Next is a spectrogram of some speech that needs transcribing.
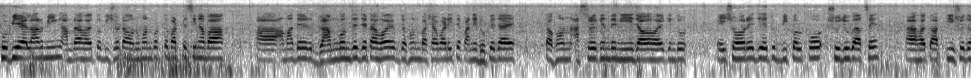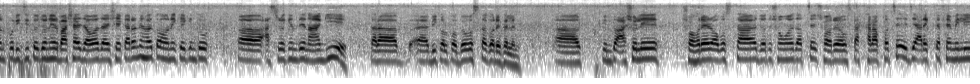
খুবই অ্যালার্মিং আমরা হয়তো বিষয়টা অনুমান করতে পারতেছি না বা আমাদের গ্রামগঞ্জে যেটা হয় যখন বাসা বাড়িতে পানি ঢুকে যায় তখন আশ্রয় কেন্দ্রে নিয়ে যাওয়া হয়। কিন্তু এই শহরে যেহেতু বিকল্প সুযোগ আছে হয়তো আত্মীয় স্বজন পরিচিত জনের বাসায় যাওয়া যায় সে কারণে হয়তো অনেকে কিন্তু আহ, আশ্রয় কেন্দ্রে না গিয়ে তারা বিকল্প ব্যবস্থা করে ফেলেন। কিন্তু আসলে শহরের অবস্থা যত সময় যাচ্ছে, শহরের অবস্থা খারাপ হচ্ছে। এই যে আরেকটা ফ্যামিলি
